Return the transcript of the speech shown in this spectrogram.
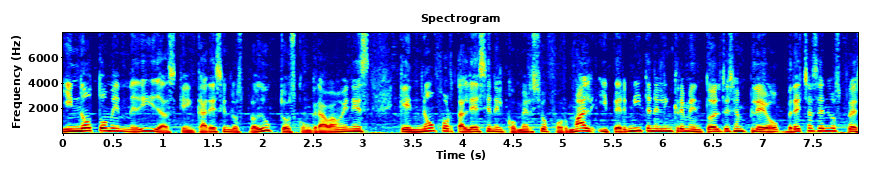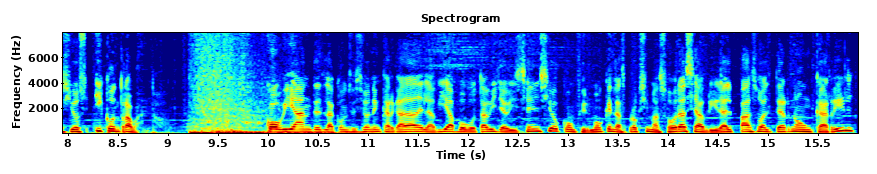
y no tomen medidas que encarecen los productos con gravámenes que no fortalecen el comercio formal y permiten el incremento del desempleo, brechas en los precios y contrabando. Coviandes, la concesión encargada de la vía Bogotá-Villavicencio, confirmó que en las próximas horas se abrirá el paso alterno a un carril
